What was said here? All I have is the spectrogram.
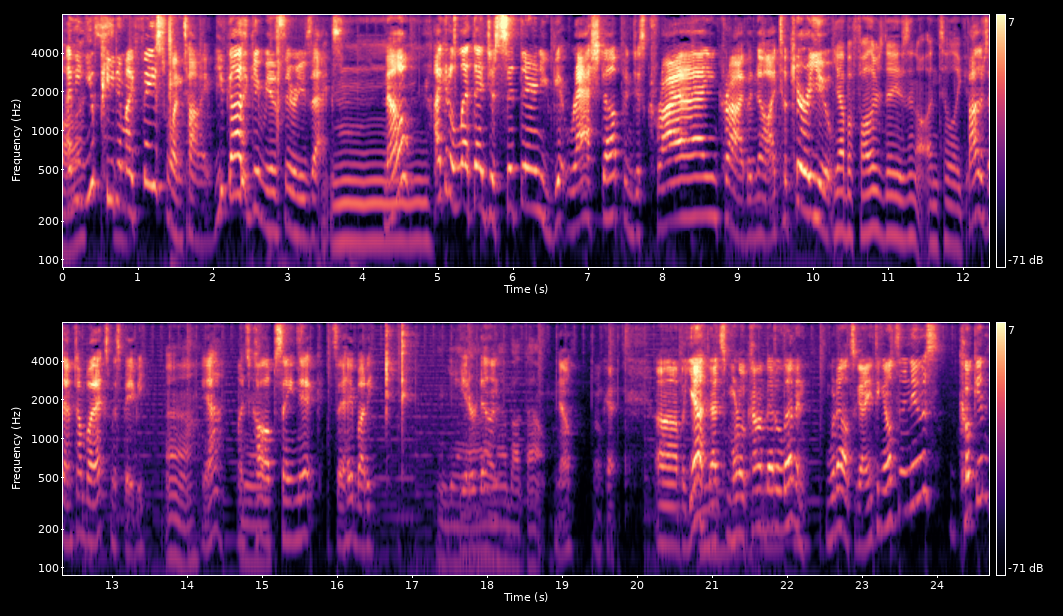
I mean, you peed in my face one time. You gotta give me a Series X. Mm, No, I could have let that just sit there and you get rashed up and just cry and cry. But no, I took care of you. Yeah, but Father's Day isn't until like. Father's Day. I'm talking about Xmas, baby. Uh, Yeah. Don't Yeah. call up Saint Nick? Say, hey, buddy. yeah, Get her I done. don't know about that. No. Okay. Uh, but yeah, that's Mortal Kombat 11. What else? Got anything else in the news? Cooking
